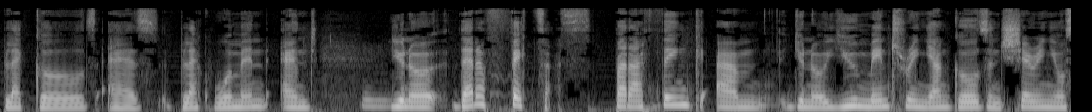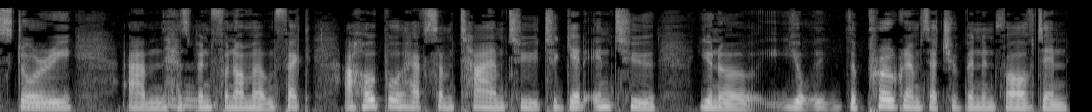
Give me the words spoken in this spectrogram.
black girls as black women and mm. you know that affects us but I think, um, you know, you mentoring young girls and sharing your story um, has mm-hmm. been phenomenal. In fact, I hope we'll have some time to to get into, you know, your, the programs that you've been involved in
